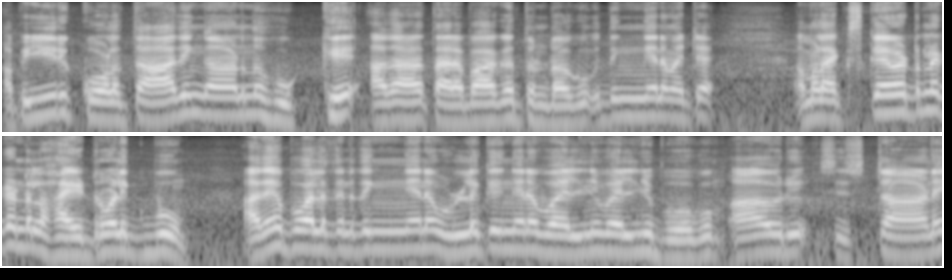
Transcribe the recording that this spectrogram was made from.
അപ്പോൾ ഈ ഒരു കുളത്ത് ആദ്യം കാണുന്ന ഹുക്ക് അത് ആ തലഭാഗത്തുണ്ടാകും ഇതിങ്ങനെ മറ്റേ നമ്മൾ എക്സ്കവേറ്ററിനൊക്കെ ഉണ്ടല്ലോ ഹൈഡ്രോളിക് ബൂം അതേപോലെ തന്നെ ഇതിങ്ങനെ ഉള്ളിലേക്ക് ഇങ്ങനെ വലിഞ്ഞു വലിഞ്ഞു പോകും. ആ ഒരു സിസ്റ്റമാണ്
